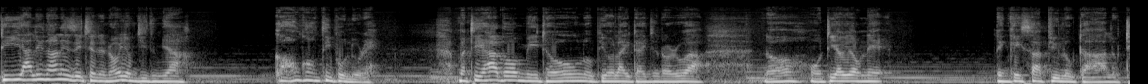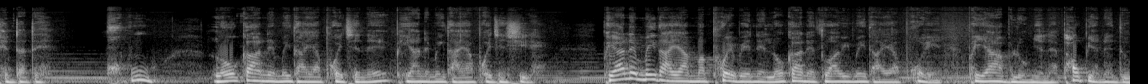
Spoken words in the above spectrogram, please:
ဒီအရာလေးနားလည်စေချင်တယ်နော်ယုံကြည်သူများကောင်းကောင်းသိဖို့လိုတယ် မတရားသောမိထုံလို့ပြောလိုက်တိုင်းကျွန်တော်တို့ကနော်ဟိုတယောက်ယောက်နဲ့လင်ကိစ္စပြုတ်လောက်တာလို့ထင်တတ်တယ်မဟုတ်ဘူးလောကနဲ့မိသားရဖွဲ့ခြင်းနဲ့ဖះနဲ့မိသားရဖွဲ့ခြင်းရှိတယ်ဖះနဲ့မိသားရမဖွဲ့ဘဲနဲ့လောကနဲ့သွားပြီးမိသားရဖွဲ့ရင်ဖះကဘယ်လိုမြင်လဲဖောက်ပြန်တဲ့သူ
